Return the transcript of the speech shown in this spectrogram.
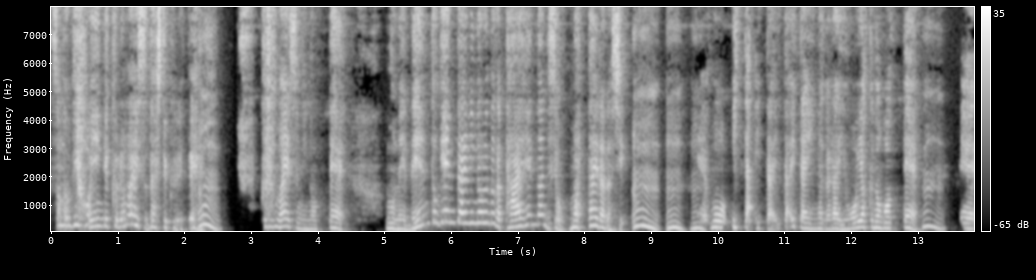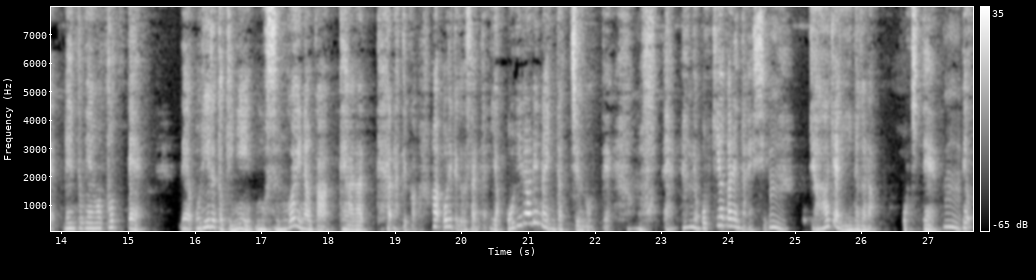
その病院で車椅子出してくれて、うん。車椅子に乗って、もうね、レントゲン台に乗るのが大変なんですよ。真っ平らだし。うん、うん、うん。でもう、痛い痛い痛い痛い言いながらようやく登って、うん。で、レントゲンを取って、で、降りるときに、もうすんごいなんか、手洗、手洗っていうか、あ、降りてくださいみたいな。いや、降りられないんだっちゅうのって思って、で、起き上がれないしう、ん。ギャーギャー言いながら起きて、うん。で、起き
